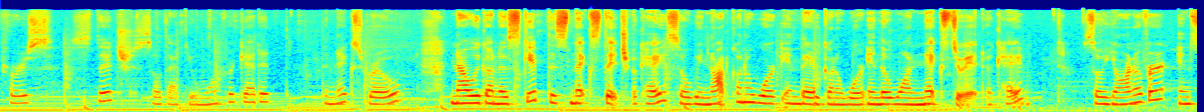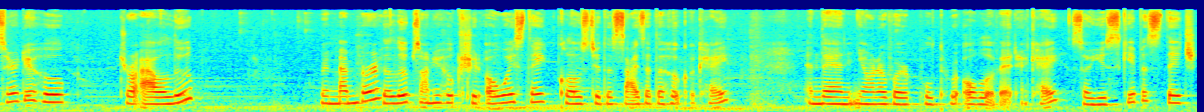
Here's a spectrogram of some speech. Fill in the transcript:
first stitch so that you won't forget it the next row. Now we're gonna skip this next stitch okay? So we're not gonna work in there. We're gonna work in the one next to it okay? So yarn over insert your hook draw our loop. Remember the loops on your hook should always stay close to the sides of the hook okay? And then yarn over pull through all of it okay? So you skip a stitch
